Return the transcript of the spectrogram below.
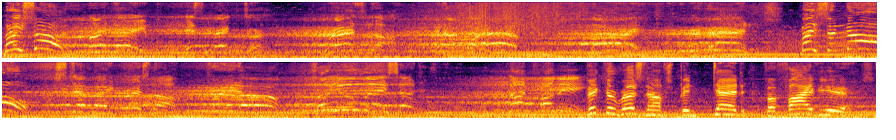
Mason! My name is Victor Reznov, and I will have my revenge. Mason, no! Step eight, Reznov. Freedom for you, Mason. Not for me. Victor Reznov's been dead for five years.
